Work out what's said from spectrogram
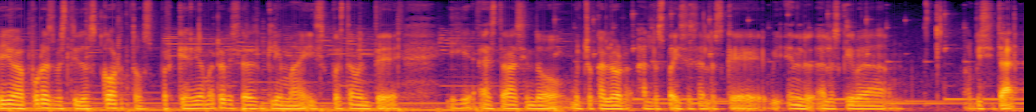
yo llevaba puros vestidos cortos, porque me revisado el clima y supuestamente y estaba haciendo mucho calor a los países a los que, a los que iba a visitar.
